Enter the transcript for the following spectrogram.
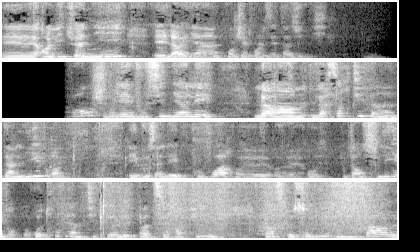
et en Lituanie, et là, il y a un projet pour les États-Unis. Avant, je voulais vous signaler la, sortie d'un livre, et vous allez pouvoir, dans ce livre, retrouver un petit peu les pas de Séraphine, parce que ce livre nous parle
